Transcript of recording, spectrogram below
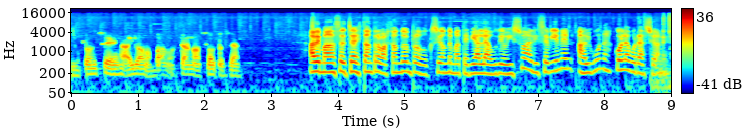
entonces ahí vamos, vamos a estar nosotros ya. Además, ya están trabajando en producción de material audiovisual y se vienen algunas colaboraciones.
